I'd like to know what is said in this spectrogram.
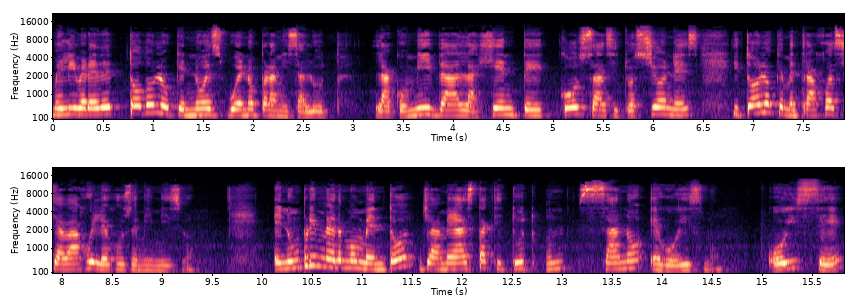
me liberé de todo lo que no es bueno para mi salud. La comida, la gente, cosas, situaciones y todo lo que me trajo hacia abajo y lejos de mí mismo. En un primer momento llamé a esta actitud un sano egoísmo. Hoy sé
